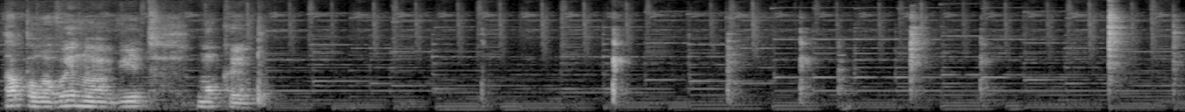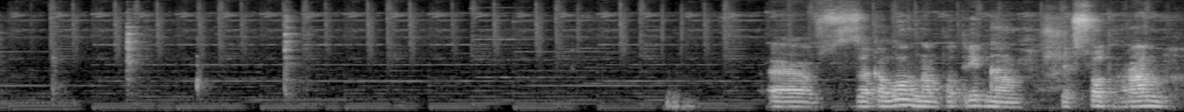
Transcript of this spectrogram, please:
та половину від муки. Е, Загалом нам потрібно 600 грам е,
